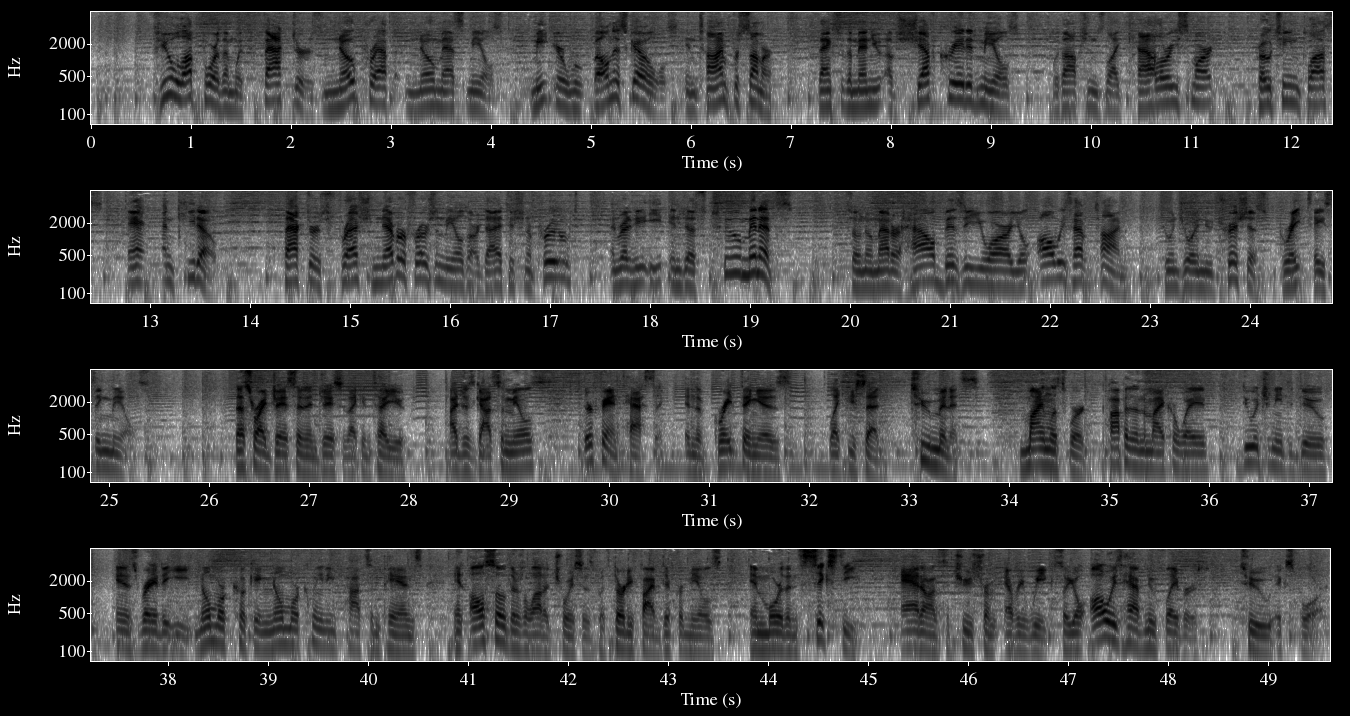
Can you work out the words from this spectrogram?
Fuel up for them with Factors no prep, no mess meals. Meet your wellness goals in time for summer thanks to the menu of chef created meals with options like Calorie Smart, Protein Plus, and, and Keto. Factor's fresh, never frozen meals are dietitian approved and ready to eat in just two minutes. So no matter how busy you are, you'll always have time to enjoy nutritious, great tasting meals. That's right, Jason. And Jason, I can tell you, I just got some meals. They're fantastic. And the great thing is, like you said, two minutes, mindless work. Pop it in the microwave, do what you need to do, and it's ready to eat. No more cooking, no more cleaning pots and pans. And also, there's a lot of choices with 35 different meals and more than 60 add ons to choose from every week. So you'll always have new flavors to explore.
